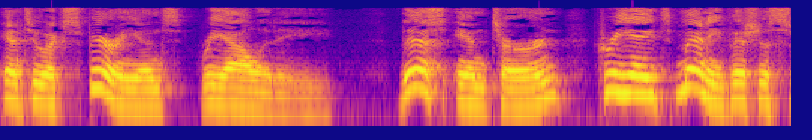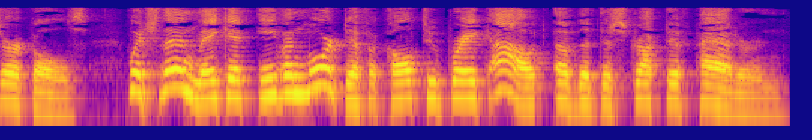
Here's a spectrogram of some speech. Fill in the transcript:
and to experience reality. This, in turn, creates many vicious circles, which then make it even more difficult to break out of the destructive pattern.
